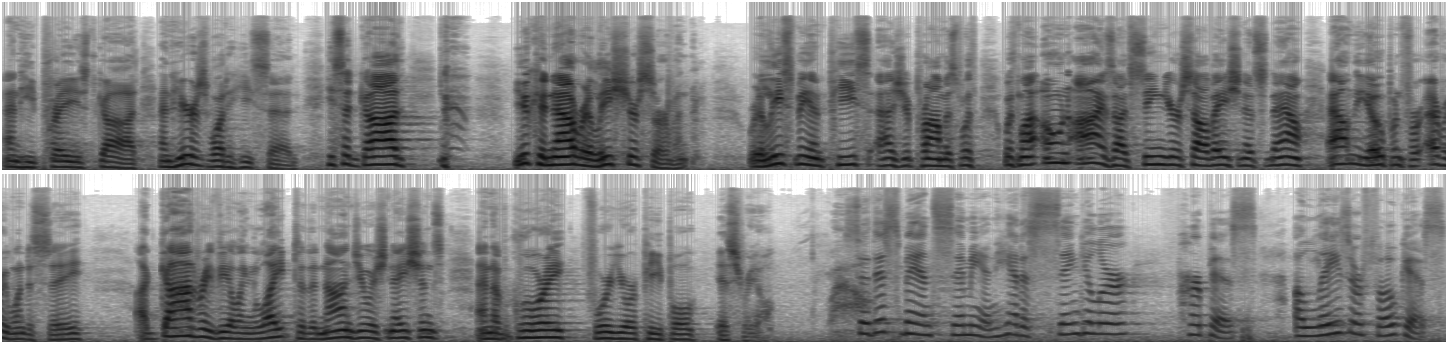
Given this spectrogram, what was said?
and he praised God. And here's what he said He said, God, you can now release your servant. Release me in peace as you promised. With, with my own eyes, I've seen your salvation. It's now out in the open for everyone to see. A God revealing light to the non Jewish nations and of glory for your people, Israel. Wow. So, this man, Simeon, he had a singular purpose, a laser focus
